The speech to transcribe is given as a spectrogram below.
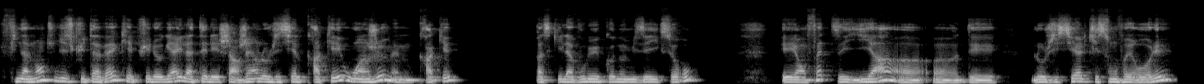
Finalement, tu discutes avec et puis le gars, il a téléchargé un logiciel craqué ou un jeu même craqué parce qu'il a voulu économiser X euros. Et en fait, il y a euh, euh des logiciels qui sont vérolés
